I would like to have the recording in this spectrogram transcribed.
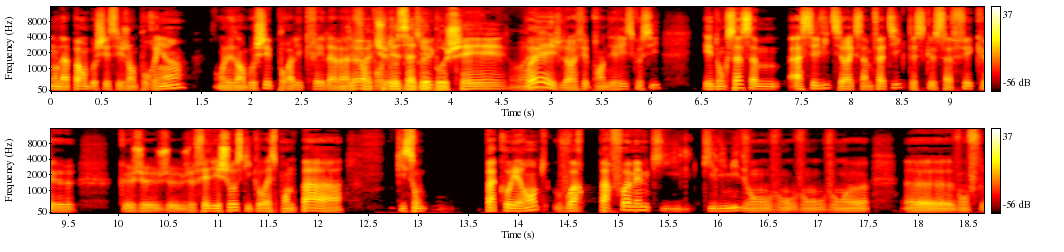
on n'a pas embauché ces gens pour rien. On les a embauchés pour aller créer de la valeur. Des fois, pour tu les as trucs. débauchés. Ouais. je leur ai fait prendre des risques aussi. Et donc ça, ça me, assez vite, c'est vrai que ça me fatigue parce que ça fait que que je, je, je fais des choses qui correspondent pas, à, qui sont pas cohérentes, voire parfois même qui, qui limite vont vont vont vont, euh, euh, vont fr-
